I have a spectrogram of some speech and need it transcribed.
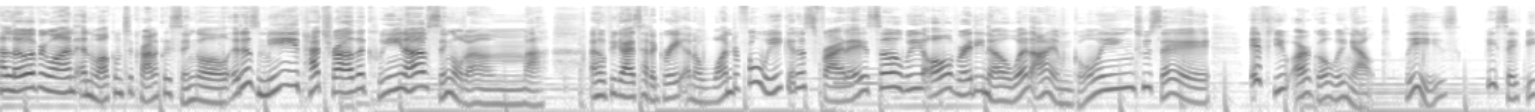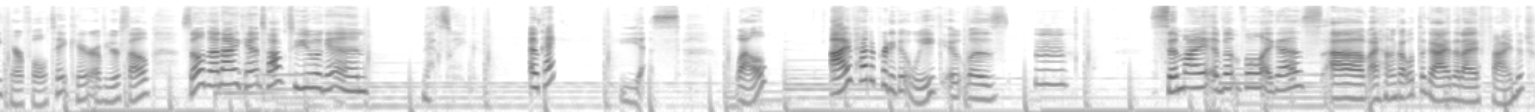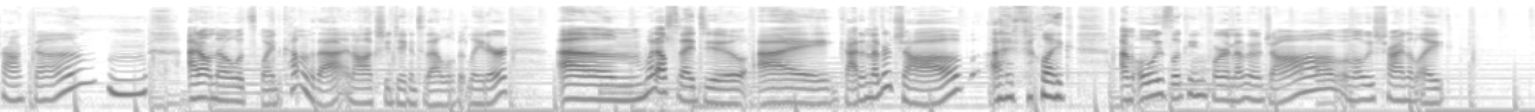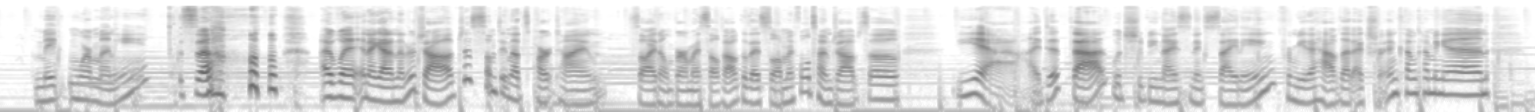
Hello, everyone, and welcome to Chronically Single. It is me, Petra, the queen of singledom. I hope you guys had a great and a wonderful week. It is Friday, so we already know what I am going to say. If you are going out, please be safe, be careful, take care of yourself so that I can talk to you again next week. Okay? Yes. Well, I've had a pretty good week. It was semi eventful, I guess. Um, I hung out with the guy that I find attractive. Hmm. I don't know what's going to come of that, and I'll actually dig into that a little bit later. Um, what else did I do? I got another job. I feel like I'm always looking for another job. I'm always trying to like make more money. So I went and I got another job, just something that's part time, so I don't burn myself out because I still have my full time job. So yeah, I did that, which should be nice and exciting for me to have that extra income coming in.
